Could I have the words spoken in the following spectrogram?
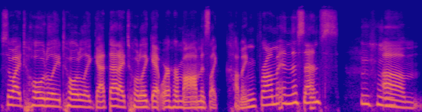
So I totally, totally get that. I totally get where her mom is like coming from in the sense. Mhm. Um,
